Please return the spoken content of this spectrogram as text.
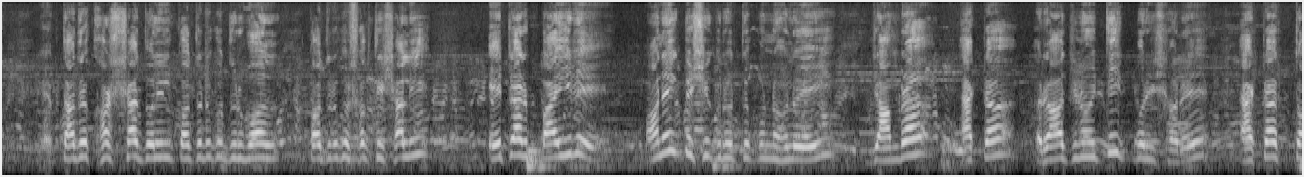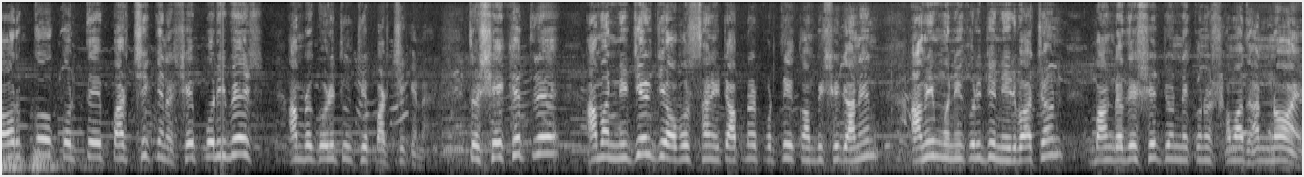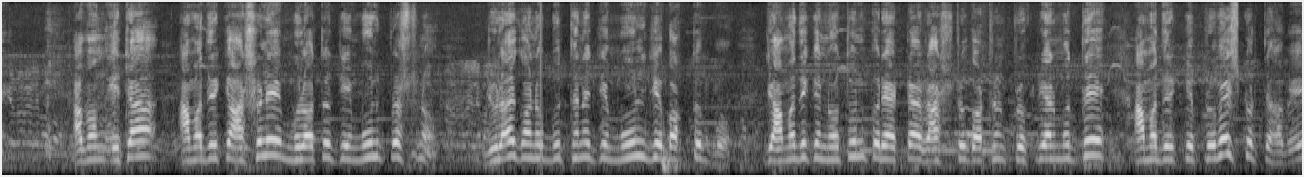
তাদের খসড়া দলিল কতটুকু দুর্বল, কতটুকু শক্তিশালী, এটার বাইরে অনেক বেশি গুরুত্বপূর্ণ হলো এই যে আমরা একটা রাজনৈতিক পরিসরে একটা তর্ক করতে পারছি কিনা, সে পরিবেশ আমরা গড়ে তুলতে পারছি কিনা। তো সেক্ষেত্রে আমার নিজের যে অবস্থান, এটা আপনার প্রত্যেকে কম বেশি জানেন, আমি মনে করি যে নির্বাচন বাংলাদেশের জন্য কোনো সমাধান নয়। এবং এটা আমাদেরকে আসলে মূলত যে মূল প্রশ্ন, জুলাই গণ অভ্যুত্থানের যে মূল যে বক্তব্য, যে আমাদেরকে নতুন করে একটা রাষ্ট্র গঠন প্রক্রিয়ার মধ্যে আমাদেরকে প্রবেশ করতে হবে,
